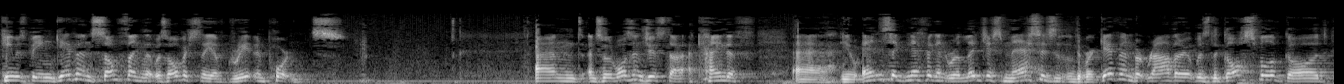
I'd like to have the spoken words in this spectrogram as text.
he was being given something that was obviously of great importance. And, and so it wasn't just a, a kind of uh, you know, insignificant religious message that they were given, but rather it was the gospel of God,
